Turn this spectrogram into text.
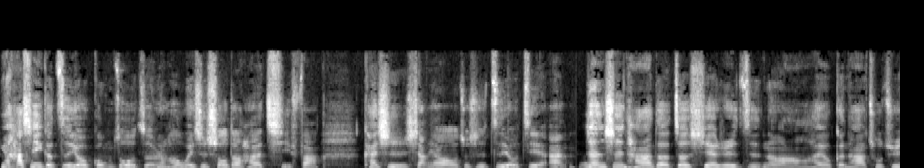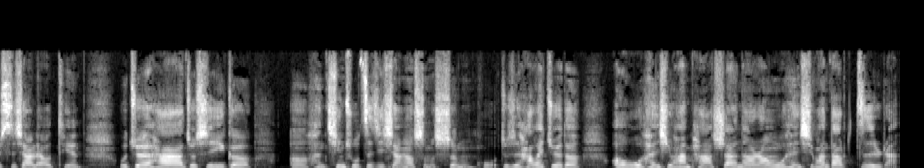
因为他是一个自由工作者，然后我也是受到他的启发，开始想要就是自由接案。认识他的这些日子呢，然后还有跟他出去私下聊天，我觉得他就是一个。呃，很清楚自己想要什么生活，就是他会觉得，哦，我很喜欢爬山啊，然后我很喜欢大自然，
